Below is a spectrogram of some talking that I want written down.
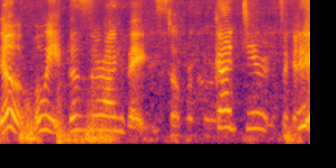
No, oh wait, this is the wrong thing. Stop recording. God damn it. It's okay.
